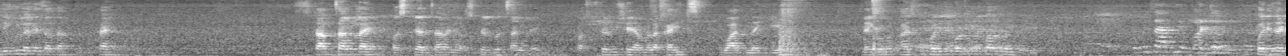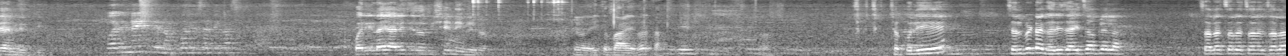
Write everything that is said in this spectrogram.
निघू लगेच आता. काय? स्टाफ चांगला आहे हॉस्पिटलचा आणि हॉस्पिटल पण चांगलं आहे. हॉस्पिटलविषयी आम्हाला काहीच वाद नाही आहे नाही करून आज तू परीची बॉटल कॉल पण केली परीसाठी आणली होती. परी नाही आली तिचा विषय नाही वेगळा. इथं बाळ आहे बरं का. छकुली चल बेटा घरी जायचं आपल्याला. चला चला चला चला.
